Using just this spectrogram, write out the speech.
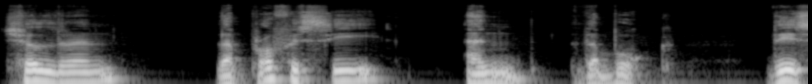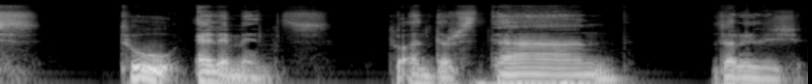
children the prophecy and the book. These two elements to understand the religion.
